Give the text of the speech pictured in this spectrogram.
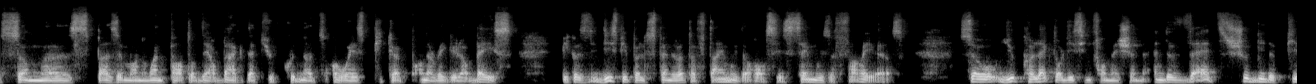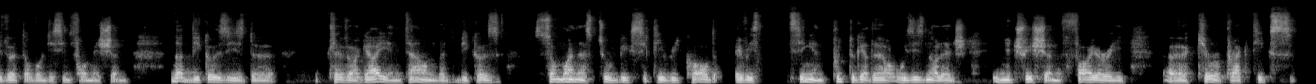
some uh, spasm on one part of their back that you could not always pick up on a regular base because these people spend a lot of time with the horses, same with the farriers. So you collect all this information and the vet should be the pivot of all this information, not because he's the clever guy in town, but because someone has to basically record everything and put together with his knowledge in nutrition, farriery, uh, chiropractics,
